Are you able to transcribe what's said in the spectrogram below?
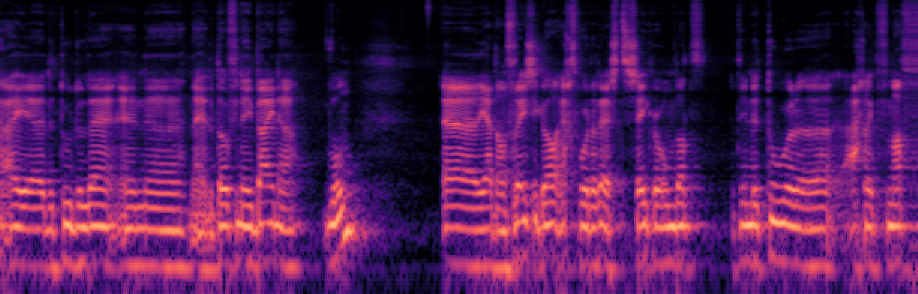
hij eh, de Tour de Lens en eh, nou ja, de Dauphiné bijna won. eh, ja, dan vrees ik wel echt voor de rest. Zeker omdat het in de Tour eigenlijk vanaf,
